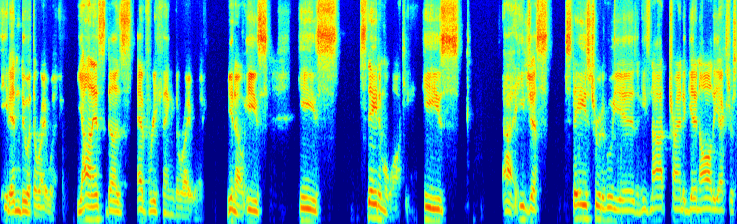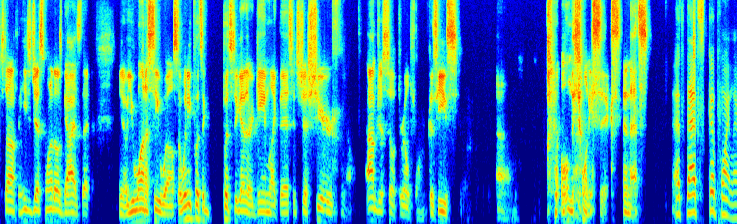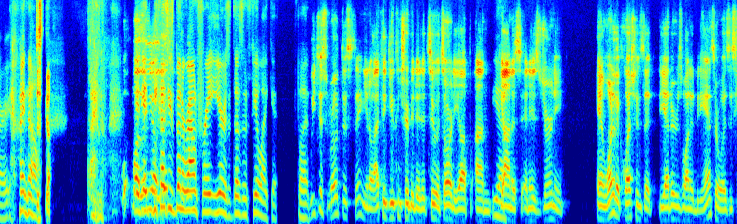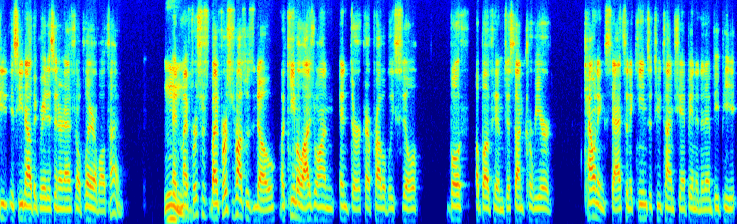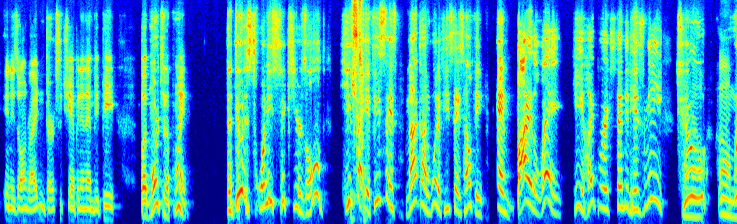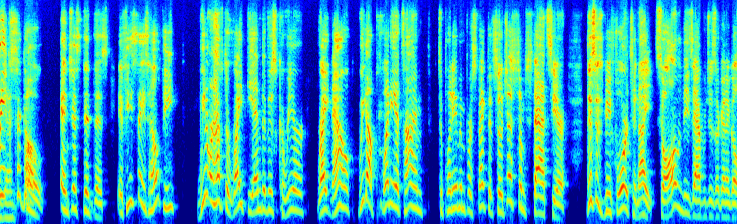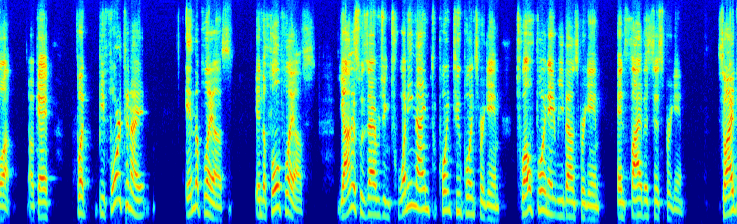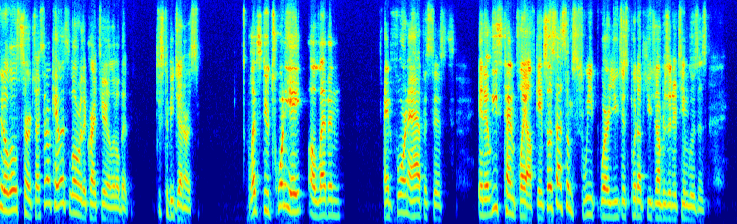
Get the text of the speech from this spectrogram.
he didn't do it the right way. Giannis does everything the right way. You know, he's he's stayed in Milwaukee. He's uh, he just stays true to who he is, and he's not trying to get in all the extra stuff. And he's just one of those guys that you know you want to see well. So when he puts a puts together a game like this, it's just sheer. You know, I'm just so thrilled for him because he's um, only 26, and that's that's that's good point, Larry. I know. I know. Well, it, you know, because he's been around for eight years, it doesn't feel like it. But we just wrote this thing, you know. I think you contributed it too. It's already up on yeah. Giannis and his journey. And one of the questions that the editors wanted me to answer was: Is he is he now the greatest international player of all time? Mm. And my first my first response was no. Akeem Olajuwon and Dirk are probably still both above him just on career counting stats. And Akeem's a two time champion and an MVP in his own right, and Dirk's a champion and MVP. But more to the point, the dude is 26 years old. He's got, if he stays, knock on wood, if he stays healthy. And by the way, he hyperextended his knee two oh weeks God. ago and just did this. If he stays healthy, we don't have to write the end of his career right now. We got plenty of time to put him in perspective. So, just some stats here. This is before tonight. So, all of these averages are going to go up. Okay. But before tonight, in the playoffs, in the full playoffs, Giannis was averaging 29.2 points per game, 12.8 rebounds per game, and five assists per game. So I did a little search. I said, okay, let's lower the criteria a little bit just to be generous. Let's do 28, 11, and four and a half assists in at least 10 playoff games. So it's not some sweep where you just put up huge numbers and your team loses.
